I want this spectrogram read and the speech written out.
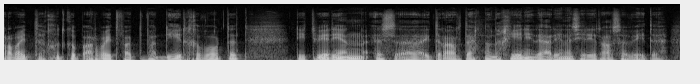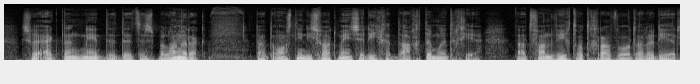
arbeid goedkoop arbeid wat wat duur geword het. Die tweede een is uh, uiteraard tegnologie en die derde een is hierdie rassewette. So ek dink net dit is belangrik dat ons nie die swart mense die gedagte moet gee dat van wieg tot graf word hulle deur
